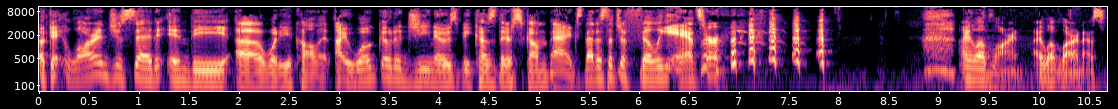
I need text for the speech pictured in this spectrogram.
okay. Lauren just said in the uh, what do you call it? I won't go to Geno's because they're scumbags. That is such a Philly answer. I love Lauren. I love Lauren S.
